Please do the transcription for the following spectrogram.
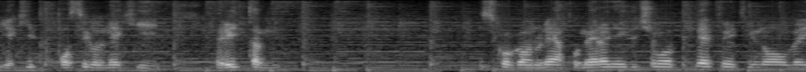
je ekipa postigla neki ritam iz koga ono nema pomeranja i da ćemo definitivno ovaj,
